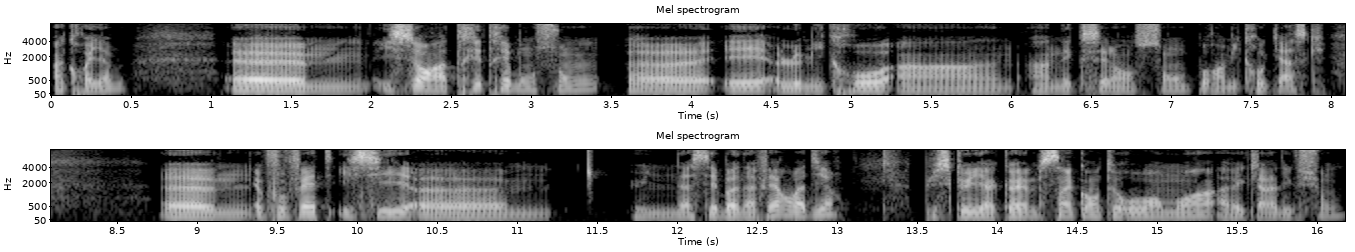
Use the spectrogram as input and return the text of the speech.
incroyable. Euh, il sort un très très bon son euh, et le micro un, un, excellent son pour un micro casque. Euh, vous faites ici une assez bonne affaire on va dire puisqu'il y a quand même 50 euros en moins avec la réduction.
